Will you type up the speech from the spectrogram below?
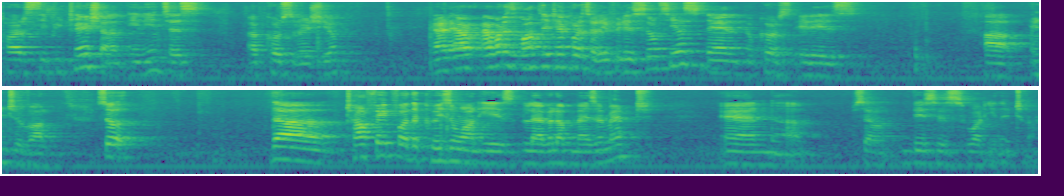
precipitation in inches of course ratio. And average monthly temperature? If it is Celsius then of course it is uh, interval. So the topic for the quiz one is level of measurement and uh, so this is what you need to know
